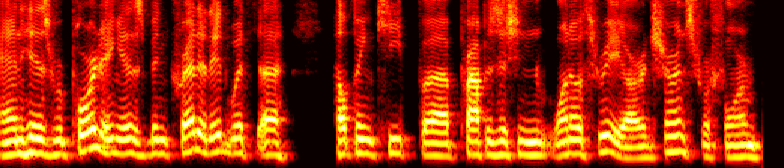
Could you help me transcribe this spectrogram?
And his reporting has been credited with uh, helping keep uh, Proposition 103, our insurance reform,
